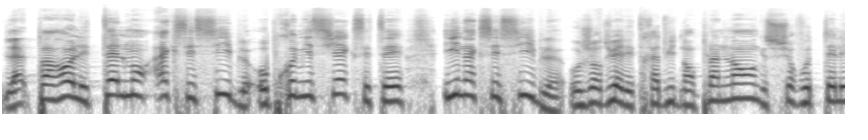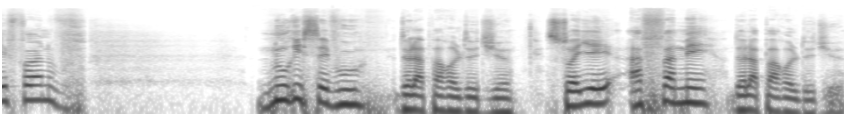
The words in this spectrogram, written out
La parole est tellement accessible. Au premier siècle, c'était inaccessible. Aujourd'hui, elle est traduite dans plein de langues, sur votre téléphone. Nourrissez-vous de la parole de Dieu. Soyez affamés de la parole de Dieu.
